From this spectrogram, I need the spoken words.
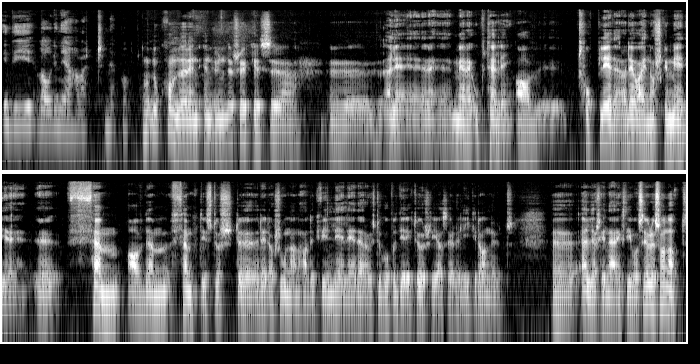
i de valgene jeg har vært med på. Nå, kom det en, en undersøkelse Uh, eller uh, mer en opptelling av uh, toppledere. Det var i norske medier. fem av de 50 største redaksjonene hadde kvinnelige ledere. Hvis du går på direktørsida, ser det likedan ut. ellers i næringslivet. Så er det sånn at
